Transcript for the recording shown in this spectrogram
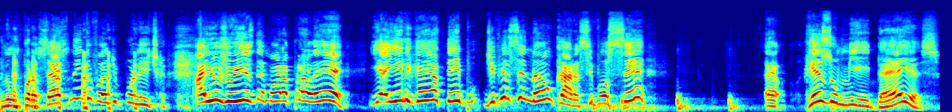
num processo, nem tô falando de política. Aí o juiz demora para ler. E aí ele ganha tempo. Devia ser não, cara. Se você é, resumir ideias,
